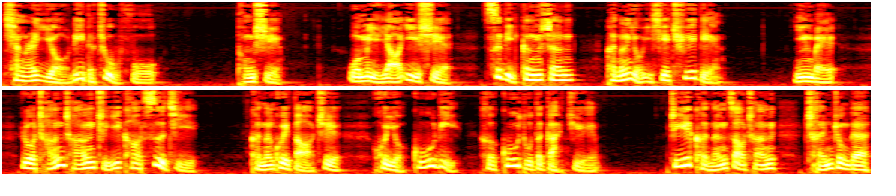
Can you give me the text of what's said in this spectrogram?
强而有力的祝福。同时，我们也要意识自力更生。可能有一些缺点，因为若常常只依靠自己，可能会导致会有孤立和孤独的感觉，这也可能造成沉重的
